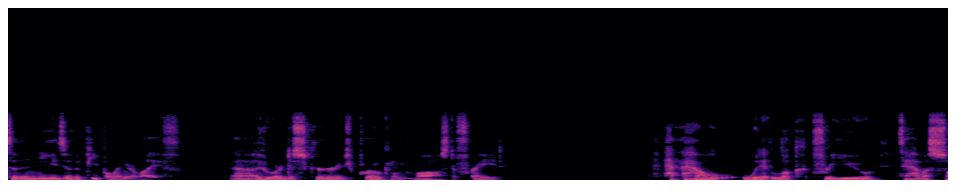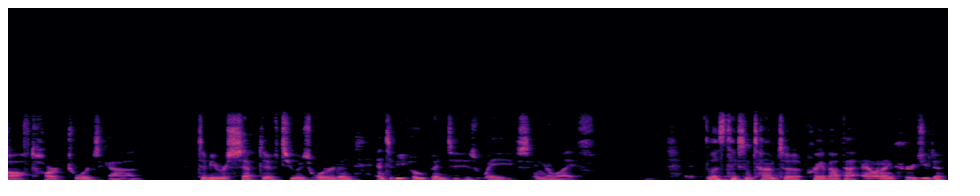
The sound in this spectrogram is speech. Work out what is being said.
to the needs of the people in your life uh, who are discouraged, broken, lost, afraid? how would it look for you to have a soft heart towards God, to be receptive to His Word, and, and to be open to His ways in your life? Let's take some time to pray about that now, and I encourage you to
